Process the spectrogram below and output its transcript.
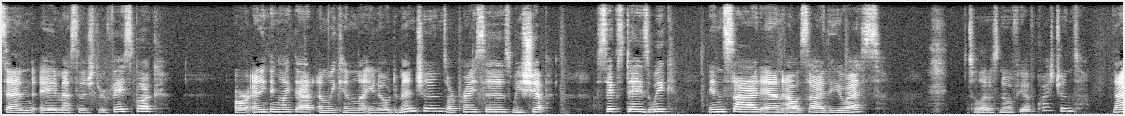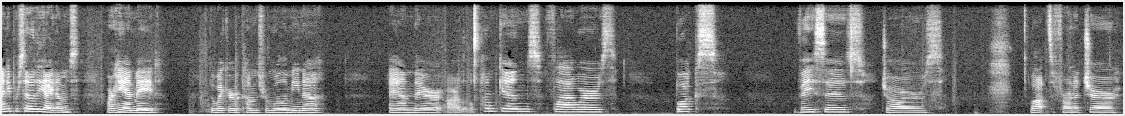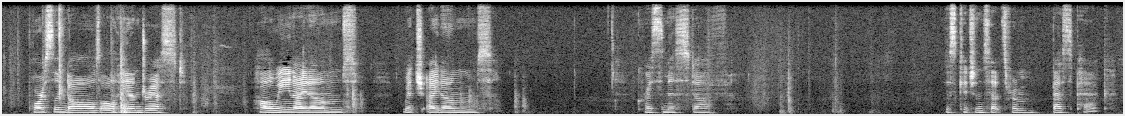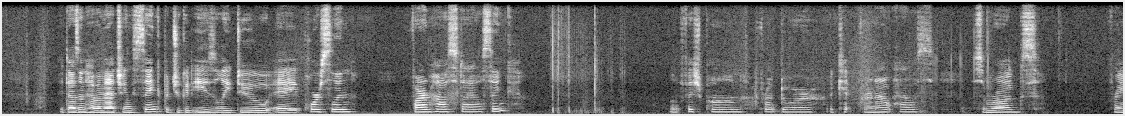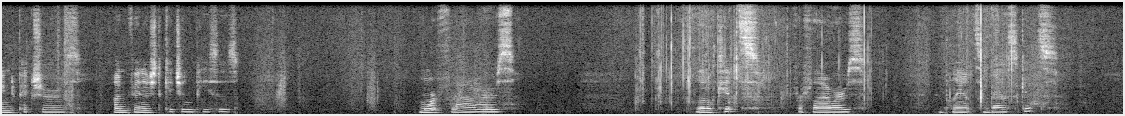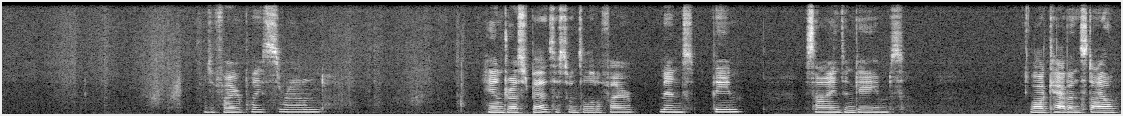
send a message through Facebook or anything like that and we can let you know dimensions or prices. We ship six days a week inside and outside the US. So let us know if you have questions. 90% of the items are handmade. The wicker comes from Wilhelmina and there are little pumpkins, flowers, books, vases, jars, lots of furniture, porcelain dolls, all hand dressed, Halloween items, witch items, Christmas stuff. This kitchen set's from Bespaq. It doesn't have a matching sink, but you could easily do a porcelain farmhouse style sink. Little fish pond, front door, a kit for an outhouse, some rugs, framed pictures, unfinished kitchen pieces, more flowers, little kits for flowers plants and baskets. There's a fireplace around. Hand-dressed beds. This one's a little fireman's theme. Signs and games. Log cabin style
